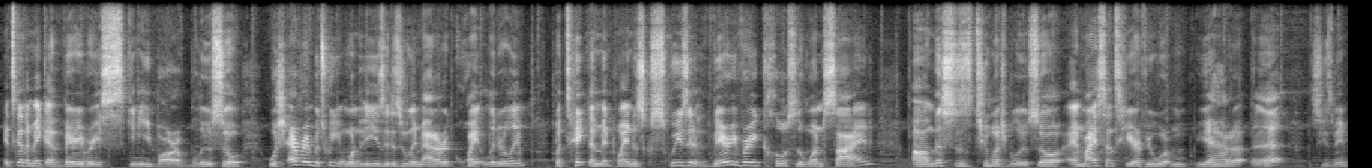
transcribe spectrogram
it's going to make a very, very skinny bar of blue. So whichever in between one of these, it doesn't really matter quite literally, but take the midpoint and just squeeze it very, very close to the one side um, this is too much blue. So in my sense here, if you were, you have a, uh, excuse me,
